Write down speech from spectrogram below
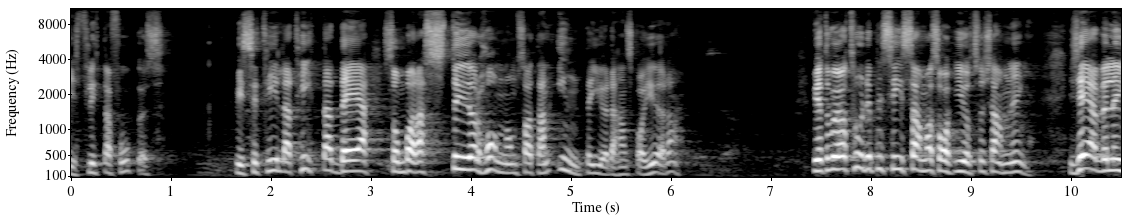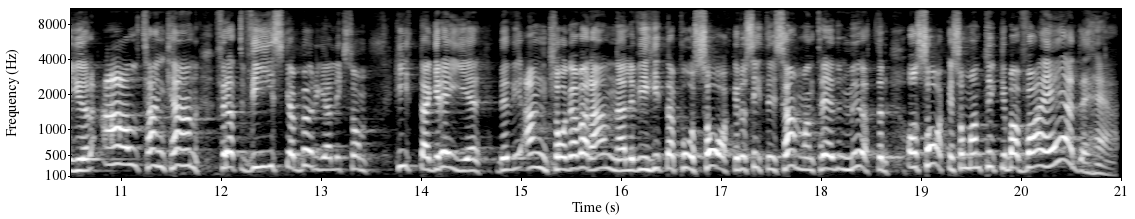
vi flyttar fokus. Vi ser till att hitta det som bara stör honom så att han inte gör det han ska göra. Vet du vad jag tror? Det är precis samma sak i Guds församling. Djävulen gör allt han kan för att vi ska börja liksom hitta grejer där vi anklagar varandra eller vi hittar på saker och sitter i sammanträden, möten om saker som man tycker bara, vad är det här?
